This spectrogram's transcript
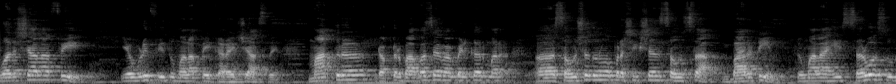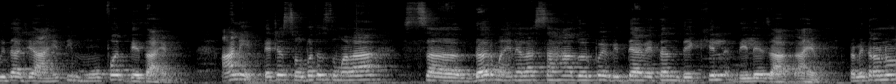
वर्षाला फी एवढी फी तुम्हाला पे करायची असते. मात्र डॉक्टर बाबासाहेब आंबेडकर मरा संशोधन व प्रशिक्षण संस्था बार्टी तुम्हाला ही सर्व सुविधा जी आहे ती मोफत देत आहे. आणि त्याच्यासोबतच तुम्हाला स दर महिन्याला सहा हजार रुपये विद्यावेतन देखील दिले जात आहे. तर मित्रांनो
